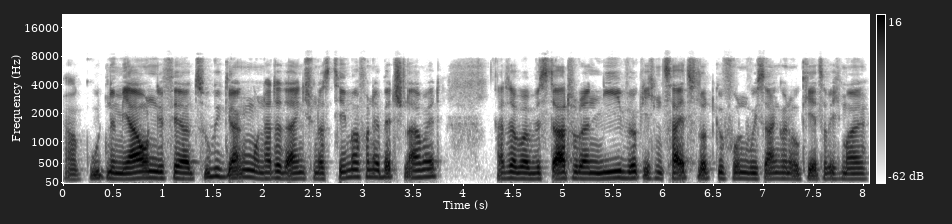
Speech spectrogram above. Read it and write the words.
ja, gut einem Jahr ungefähr zugegangen und hatte da eigentlich schon das Thema von der Bachelorarbeit, hatte aber bis dato dann nie wirklich einen Zeitslot gefunden, wo ich sagen könnte, okay, jetzt habe ich mal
